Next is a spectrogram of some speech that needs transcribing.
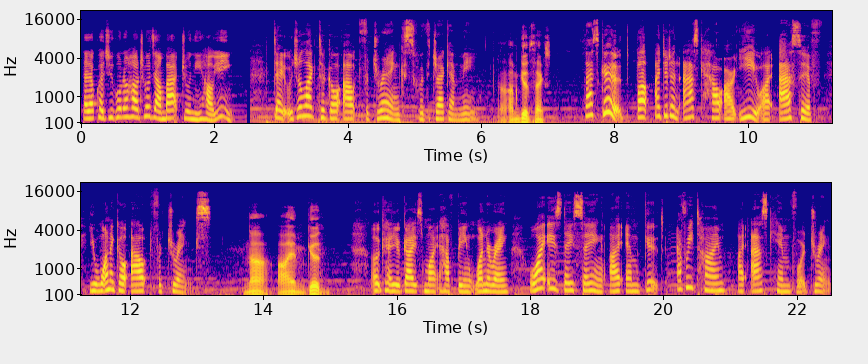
大家快去公众号抽奖吧，祝你好运！Dave, would you like to go out for drinks with Jack and me? Uh, I'm good, thanks. That's good, but I didn't ask how are you. I asked if you want to go out for drinks. Nah, I'm good. Okay, you guys might have been wondering why is they saying I am good every time I ask him for a drink?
